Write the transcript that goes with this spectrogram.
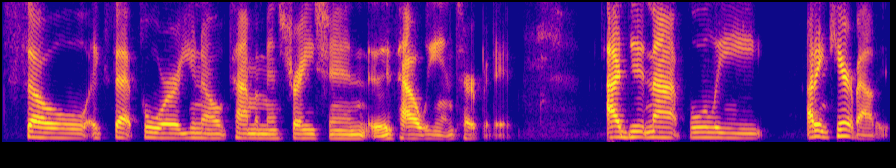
So except for you know time of menstruation is how we interpret it. I did not fully i didn't care about it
